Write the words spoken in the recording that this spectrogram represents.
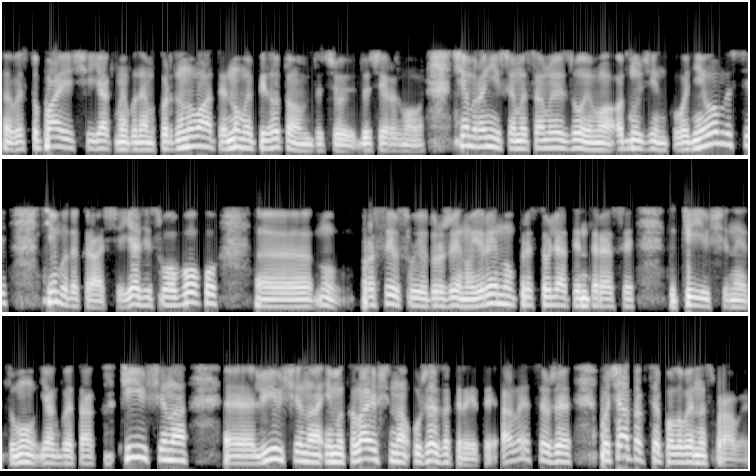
виступаючи, як ми будемо координувати. Ну, ми підготуємо до цієї до цієї розмови. Чим раніше ми самовізуємо одну жінку в одній області, тим буде краще. Я зі свого боку е, ну, просив свою дружину Ірину представляти інтереси Київщини. Тому якби так, Київщина, е, Львівщина і Миколаївщина вже закриті. Але це вже початок, це половина справи.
